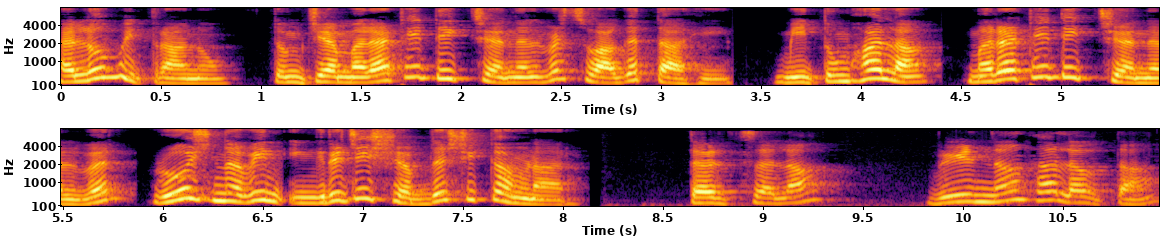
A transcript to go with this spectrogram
हॅलो मित्रांनो तुमच्या मराठी दिग चॅनलवर स्वागत आहे. मी तुम्हाला मराठी दिग चॅनलवर रोज नवीन इंग्रजी शब्द शिकवणार. तर चला वेळ न घालवता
